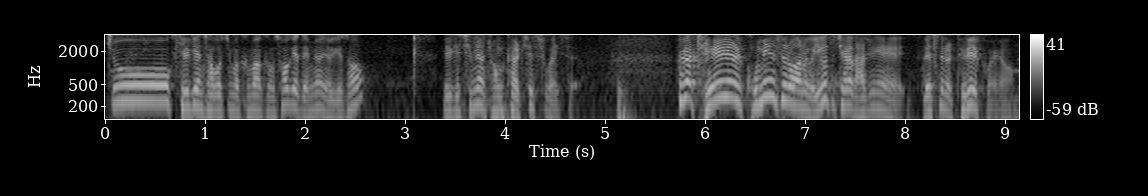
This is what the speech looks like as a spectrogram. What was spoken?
쭉 길게는 잡았지만 그만큼 서게 되면 여기서 이렇게 치면 정타를 칠 수가 있어요. 그러니까 제일 고민스러워하는 거 이것도 제가 나중에 레슨을 드릴 거예요.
